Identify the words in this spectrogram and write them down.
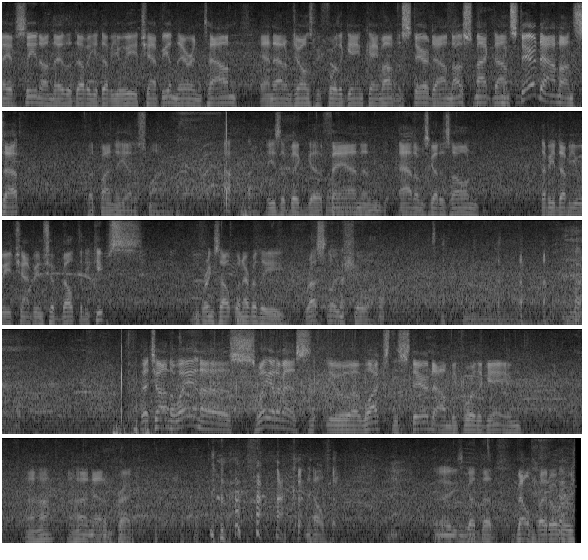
may have seen on there the WWE champion there in town and Adam Jones before the game came out and a stare down not a smackdown stare down on Seth but finally he had a smile. He's a big uh, fan and Adam's got his own WWE championship belt that he keeps and brings out whenever the wrestlers show up. Pitch on the way and a swing and a miss. You uh, watch the stare down before the game. Uh huh. Uh huh. And Adam cracked. Couldn't help it. Uh, he's got that belt right over his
